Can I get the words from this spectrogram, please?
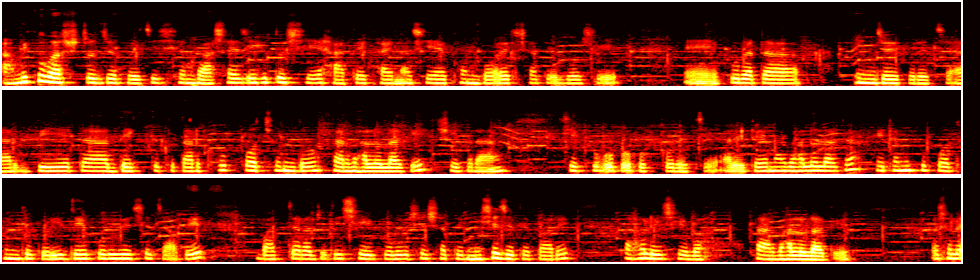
আমি খুব আশ্চর্য হয়েছি। সে বাসায় যেহেতু সে হাতে খায় না সে এখন বরের সাথে বসে পুরাটা এনজয় করেছে। আর বিয়েটা দেখতে তো তার খুব পছন্দ তার ভালো লাগে। সুতরাং সে খুব উপভোগ করেছে। আর এটাই আমার ভালো লাগা। এটা আমি খুব পছন্দ করি। যে পরিবেশে যাবে, বাচ্চারা যদি সেই পরিবেশের সাথে মিশে যেতে পারে, তাহলে সে তার ভালো লাগে। আসলে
